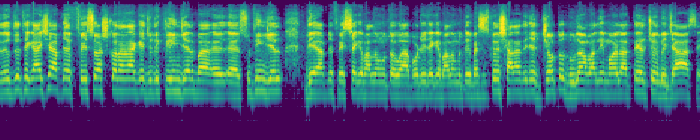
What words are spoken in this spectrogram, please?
রোদ্র থেকে এসে আপনার ফেস ওয়াশ করার আগে যদি ক্লিনজার বা সুথিং জেল দিয়ে আপনি ফেসটাকে ভালো মতো বা বডিটাকে ভালো মতো ম্যাসেজ করে সারাদিনের যত ধুলাবালি ময়লা তেল চর্বি যা আছে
